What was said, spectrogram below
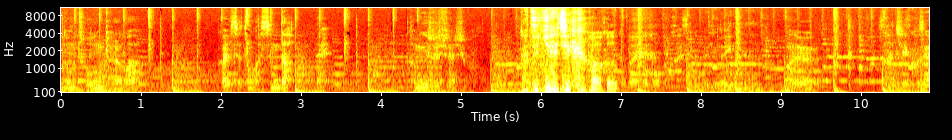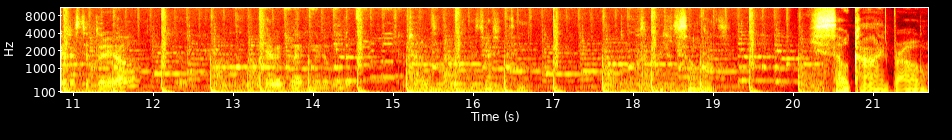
너무 좋은 결과가 있었던 것 같습니다. 네. 감기 조심하시고 catch a cold. 말 보고 가세요. 오늘 같이 고생해주신 스태프들이랑 캐리빈 플랜 관계자분들 또 촬영팀 너무 고생하셨어요. so much. He's so kind, bro.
